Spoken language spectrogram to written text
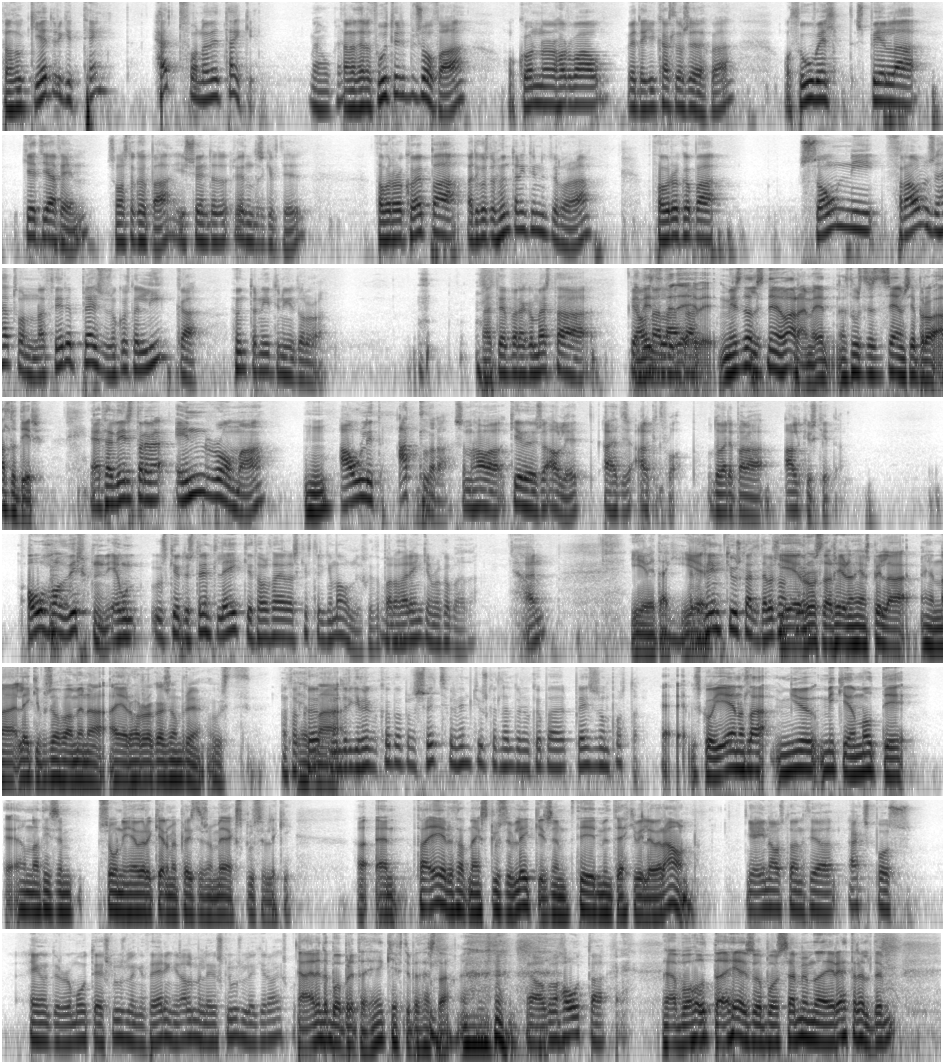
þannig að þú getur ekki tengt headphone við tæki já, ok, þannig að þegar þú styrir upp í sofa og konar að horfa á, veit ekki, kastljósi eða eitthvað og þú vilt spila GTA 5 sem varst að kaupa í 7. skiptið þá verður að kaupa, þetta kostar 199 dólara þá verður að kaupa Sony þrálusi headphone-una fyrir PlayStation sem kostar líka 199 dólara þetta er bara eitthvað mesta bjánalega mér finnst þetta alveg sniðu vara en þú veist að segja um sé bara allt og dýr. En það virðist bara vera innróma álit allra sem hafa gefið þessu álit að þetta er algjört flop. Og það verður bara algjör skita. Óháð virknin ef hún skiptur streymt leiki þá er það að skiptir ekki máli sko. það, bara, það er enginn að köpa þetta. En ég veit ekki, ég, 50 skall það verður ég er rosalega hrifin að því að spila hérna leikið på sofa að minna að ég er að sjónbru en það hérna, myndir ekki fyrir að kaupa bara Switch fyrir 50 skall heldur en að kaupa PlayStation Portal sko ég er náttúrulega mjög mikið á móti hann að því sem Sony hefur verið að gera með Playstation með exclusive leiki. En það eru þarna exclusive leikir sem þið myndi ekki vilja vera án. Ég eina ástæðan því að Xbox eigundur eru á móti exclusive-leikin það er engin almennlega exclusive-leikir á Xbox. Já, það er enda búið að breyta því, kefti upp þesta já, búin að hóta. Það er búið að hóta því, svo er búið að semja um það í réttarhöldum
